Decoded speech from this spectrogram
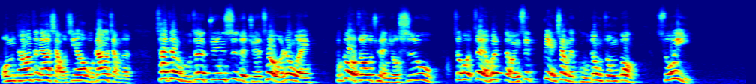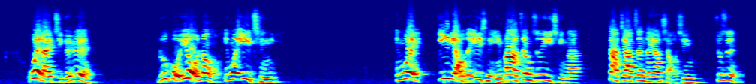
我们台湾真的要小心哦。我刚刚讲的蔡政府这个军事的决策，我认为不够周全，有失误，这会这也会等于是变相的鼓动中共。所以未来几个月。如果又有那种因为疫情、因为医疗的疫情引发的政治疫情啊，大家真的要小心。就是，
